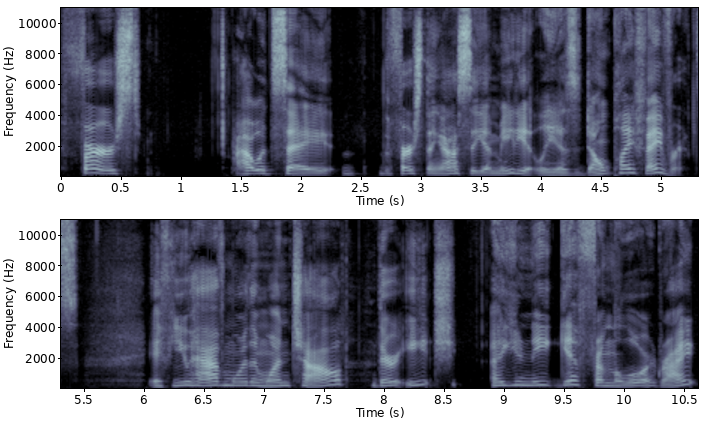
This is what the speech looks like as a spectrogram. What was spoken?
first I would say the first thing I see immediately is don't play favorites. If you have more than one child, they're each a unique gift from the Lord, right?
